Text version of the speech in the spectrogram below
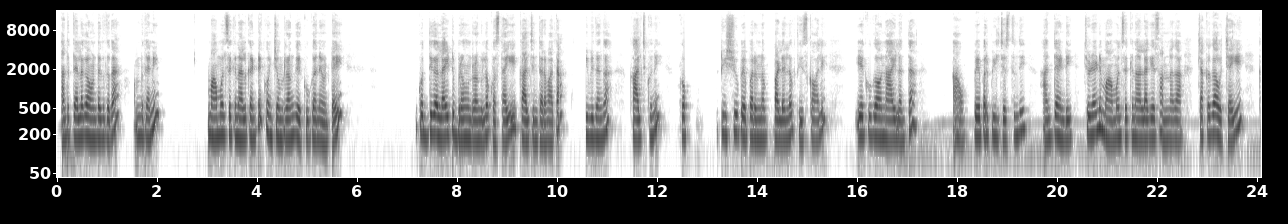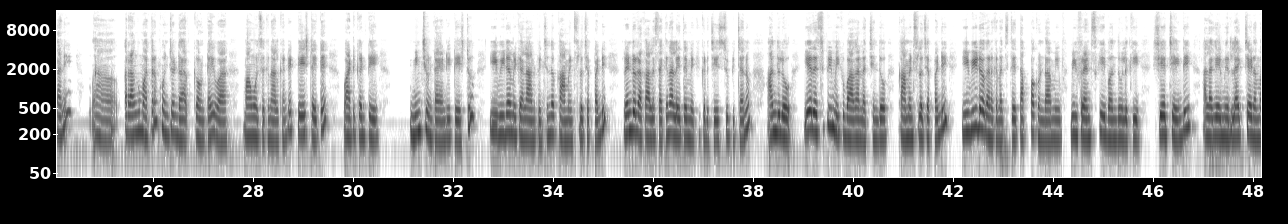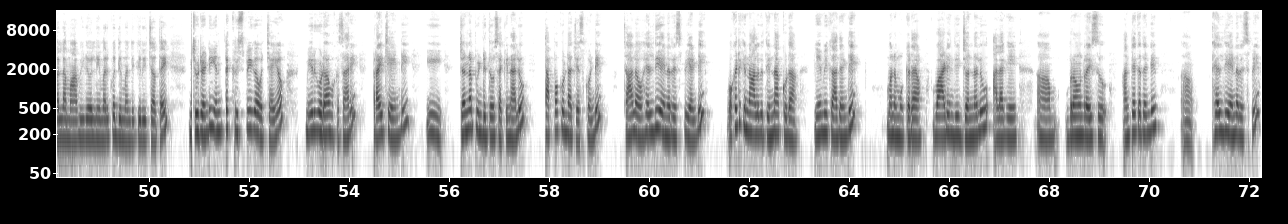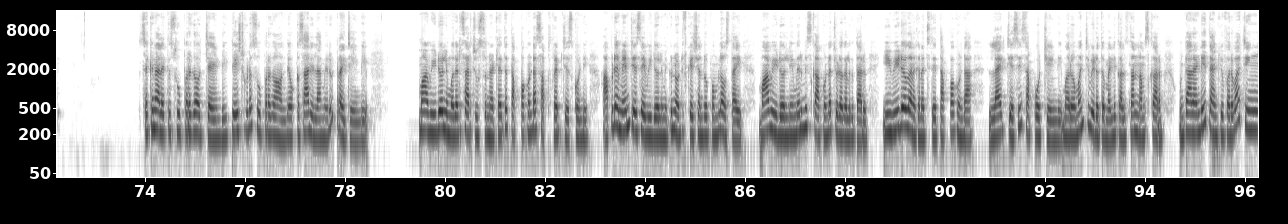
అంత తెల్లగా ఉండదు కదా? అందుకని మామూలు సెకనాల కంటే కొంచెం రంగు ఎక్కువగానే ఉంటాయి. కొద్దిగా లైట్ బ్రౌన్ రంగులోకి వస్తాయి. కాల్చిన తర్వాత ఈ విధంగా కాల్చుకుని ఒక టిష్యూ పేపర్ ఉన్న పళ్ళెంలోకి తీసుకోవాలి. ఎక్కువగా ఉన్న ఆయిల్ అంతా ఆ పేపర్ పీల్చేస్తుంది అంతే అండి. చూడండి మామూలు సెకిన అలాగే సన్నగా చక్కగా వచ్చాయి. కానీ రంగు మాత్రం కొంచెం డార్క్గా ఉంటాయి. వా- మామూలు సకినాల కంటే టేస్ట్ అయితే వాటికంటే మించి ఉంటాయండి టేస్ట్. ఈ వీడియో మీకు ఎలా అనిపించిందో కామెంట్స్లో చెప్పండి. రెండు రకాల సకినాలు అయితే మీకు ఇక్కడ చేసి చూపించాను. అందులో ఏ రెసిపీ మీకు బాగా నచ్చిందో కామెంట్స్లో చెప్పండి. ఈ వీడియో కనుక నచ్చితే తప్పకుండా మీ మీ ఫ్రెండ్స్కి బంధువులకి షేర్ చేయండి. అలాగే మీరు లైక్ చేయడం వల్ల మా వీడియోల్ని మరికొద్ది మందికి రీచ్ అవుతాయి. చూడండి ఎంత క్రిస్పీగా వచ్చాయో. మీరు కూడా ఒకసారి ట్రై చేయండి. ఈ జొన్న పిండితో సకినాలు తప్పకుండా చేసుకోండి. చాలా హెల్దీ అయిన రెసిపీ అండి. ఒకటికి నాలుగు తిన్నా కూడా ఏమీ కాదండి. మనం ఇక్కడ వాడింది జొన్నలు అలాగే బ్రౌన్ రైస్ అంతే కదండి. హెల్దీ అయిన రెసిపీ. సెకినాలు అయితే సూపర్గా వచ్చాయండి. టేస్ట్ కూడా సూపర్గా ఉంది. ఒక్కసారి ఇలా మీరు ట్రై చేయండి. మా వీడియోలు మొదటిసారి చూస్తున్నట్లయితే తప్పకుండా సబ్స్క్రైబ్ చేసుకోండి. అప్పుడే మేము చేసే వీడియోలు మీకు నోటిఫికేషన్ రూపంలో వస్తాయి. మా వీడియోల్ని మీరు మిస్ కాకుండా చూడగలుగుతారు. ఈ వీడియో కనుక నచ్చితే తప్పకుండా లైక్ చేసి సపోర్ట్ చేయండి. మరో మంచి వీడియోతో మళ్ళీ కలుస్తాను. నమస్కారం. ఉంటానండి. Thank you for watching.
